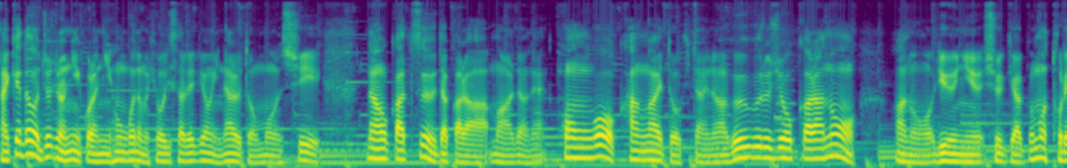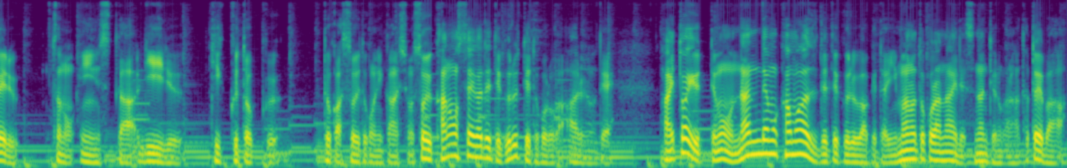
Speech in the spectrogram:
はい、けど、徐々にこれは日本語でも表示されるようになると思うし、なおかつ、だから、まああれだよね、今後考えておきたいのは、Google 上からのあの流入、集客も取れる。そのインスタ、リール、TikTok とかそういうところに関しても、そういう可能性が出てくるっていうところがあるので、はい、とは言っても、何でも構わず出てくるわけでは今のところはないです。なんていうのかな。例えば、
